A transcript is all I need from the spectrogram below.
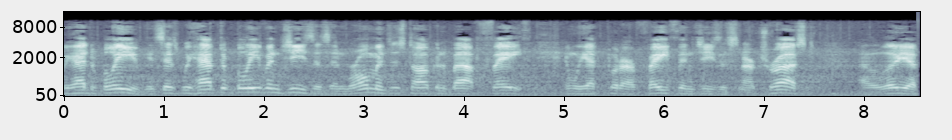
We had to believe. It says we have to believe in Jesus. And Romans is talking about faith. And we have to put our faith in Jesus and our trust. Hallelujah.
